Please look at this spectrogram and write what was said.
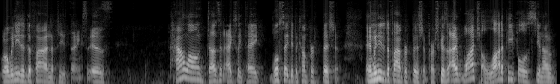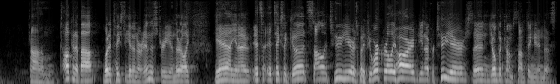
well, we need to define a few things, is how long does it actually take, we'll say, to become proficient? And we need to define proficient first, because I watch a lot of people's, you know, um, talking about what it takes to get in our industry, and they're like, yeah, you know, it's it takes a good solid two years, but if you work really hard, you know, for two years, then you'll become something in this.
